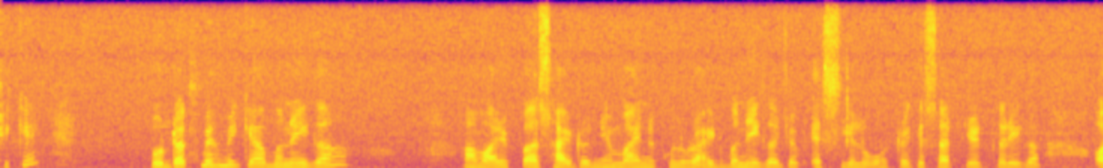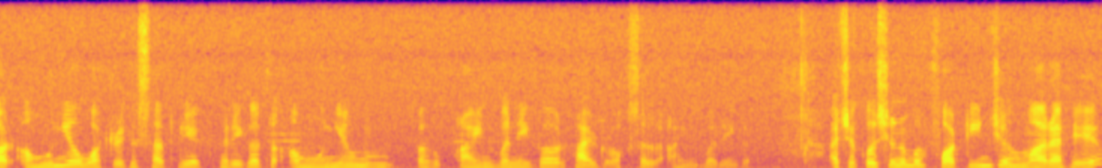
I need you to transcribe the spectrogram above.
ठीक है? प्रोडक्ट में हमें क्या बनेगा? हमारे पास हाइड्रोनियम आयन क्लोराइड बनेगा जब एस वाटर के साथ रिएक्ट करेगा और अमोनिया वाटर के साथ रिएक्ट करेगा तो अमोनियम आयन बनेगा और हाइड्रोक्सल आयन बनेगा। अच्छा क्वेश्चन नंबर फोर्टीन जो हमारा है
